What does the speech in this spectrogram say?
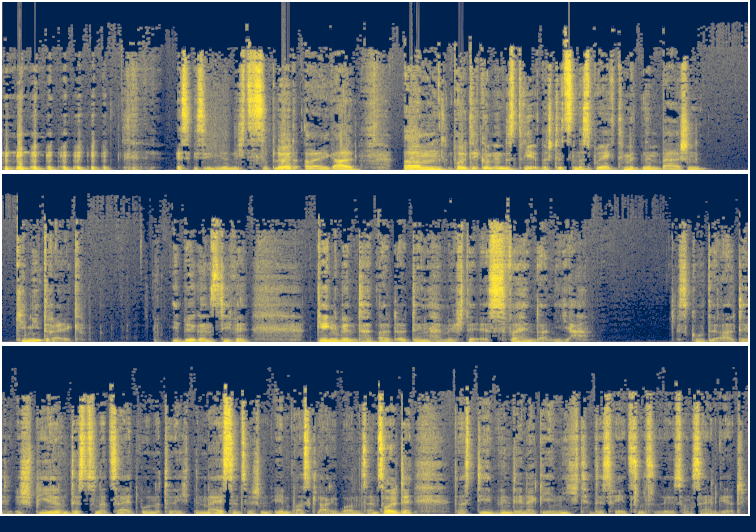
es ist irgendwie nichts so blöd, aber egal. Ähm, Politik und Industrie unterstützen das Projekt mitten im bayerischen Chemiedreieck. Die Bürgerinitiative Gegenwind Altötting möchte es verhindern. Ja das gute alte Spiel und das zu einer Zeit, wo natürlich den meisten inzwischen ebenfalls klar geworden sein sollte, dass die Windenergie nicht des Rätsels Lösung sein wird.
